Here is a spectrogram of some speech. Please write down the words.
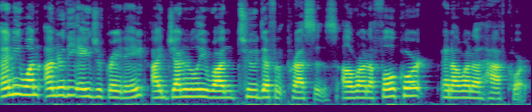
Anyone under the age of grade 8, I generally run two different presses. I'll run a full court and I'll run a half court.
